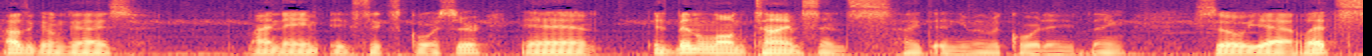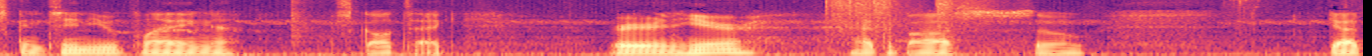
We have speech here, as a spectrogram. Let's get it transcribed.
How's it going, guys? My name is Six Corser, and it's been a long time since I didn't even record anything. So yeah, let's continue playing Skulltag. We're in here at the boss, so got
